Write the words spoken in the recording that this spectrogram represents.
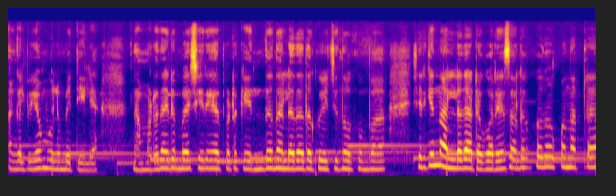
സങ്കല്പിക്കാൻ പോലും പറ്റിയില്ല. നമ്മുടെ നെടുമ്പാശ്ശേരി എയർപോർട്ടൊക്കെ എന്ത് നല്ലത് അതൊക്കെ വെച്ച് നോക്കുമ്പോൾ ശരിക്കും നല്ലതാട്ടോ. കുറേ സ്ഥലമൊക്കെ നോക്കുമ്പോൾ അത്ര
